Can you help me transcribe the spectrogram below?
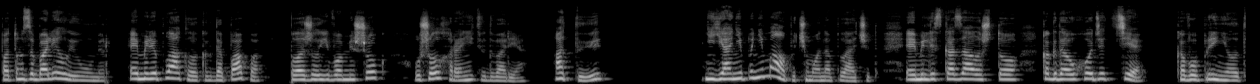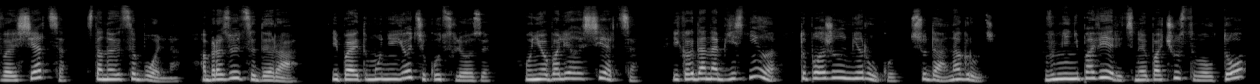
Потом заболел и умер. Эмили плакала, когда папа положил его в мешок, ушел хоронить в дворе. А ты? Я не понимал, почему она плачет. Эмили сказала, что, когда уходят те, кого приняло твое сердце, становится больно, образуется дыра, и поэтому у нее текут слезы. У нее болело сердце, и когда она объяснила, то положила мне руку сюда, на грудь. Вы мне не поверите, но я почувствовал то,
